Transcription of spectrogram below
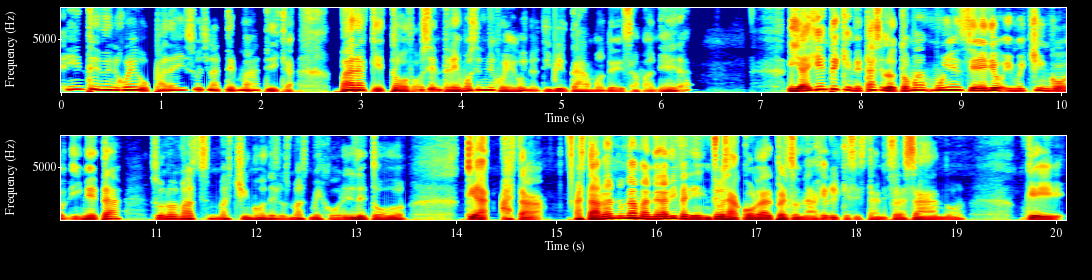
entren en el juego. Para eso es la temática. Para que todos entremos en el juego y nos divirtamos de esa manera. Y hay gente que neta se lo toma muy en serio y muy chingón. Y neta son los más, más chingones, los más mejores de todo. Que hasta, hasta hablan de una manera diferente. O sea, acorda al personaje del que se están disfrazando. Que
